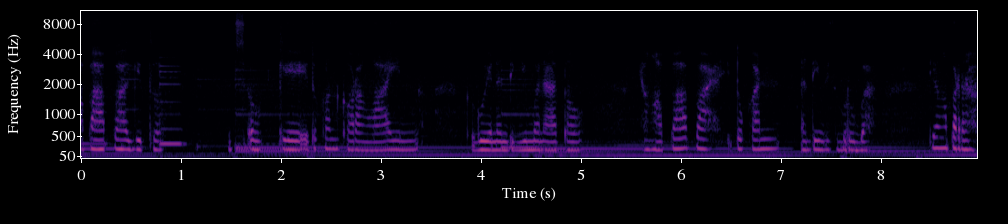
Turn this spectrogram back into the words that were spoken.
apa-apa gitu. It's okay itu kan ke orang lain ke gue nanti gimana atau yang apa-apa itu kan nanti bisa berubah. Dia nggak pernah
